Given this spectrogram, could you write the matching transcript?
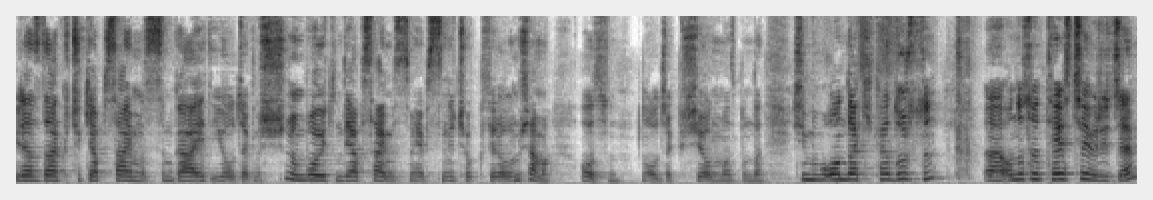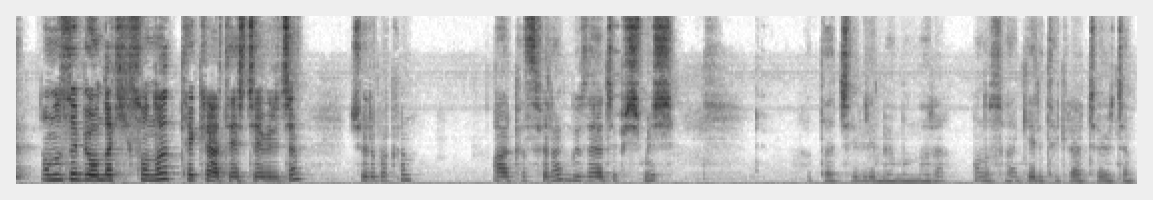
Biraz daha küçük yapsaymışsın gayet iyi olacakmış. Şunun boyutunda yapsaymışsın hepsini çok güzel olmuş ama olsun. Ne olacak bir şey olmaz bundan. Şimdi bu 10 dakika dursun. Ee, ondan sonra ters çevireceğim. Ondan sonra bir 10 dakika sonra tekrar ters çevireceğim. Şöyle bakın. Arkası falan güzelce pişmiş. Hatta çevireyim ben bunları. Ondan sonra geri tekrar çevireceğim.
